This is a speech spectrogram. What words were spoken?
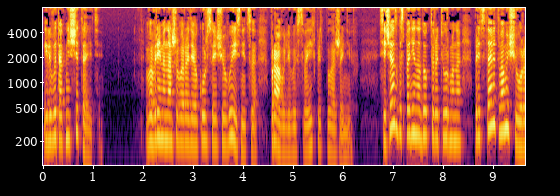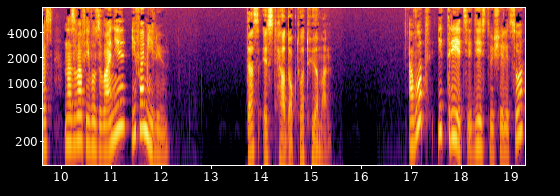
Или вы так не считаете? Во время нашего радиокурса еще выяснится, правы ли вы в своих предположениях. Сейчас господина доктора Тюрмана представят вам еще раз, назвав его звание и фамилию. Das ist Herr Dr. Thürmann. А вот и третье действующее лицо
